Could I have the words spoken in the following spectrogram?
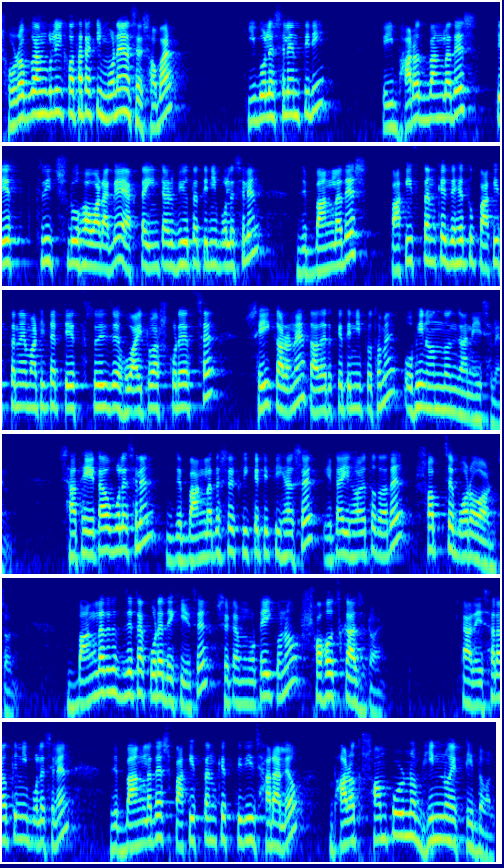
সৌরভ গাঙ্গুলির কথাটা কি মনে আছে সবার? কি বলেছিলেন তিনি? এই ভারত বাংলাদেশ টেস্ট সিরিজ শুরু হওয়ার আগে একটা ইন্টারভিউতে তিনি বলেছিলেন যে বাংলাদেশ পাকিস্তানকে যেহেতু পাকিস্তানের মাটিতে টেস্ট সিরিজে হোয়াইট ওয়াশ করে এসছে, সেই কারণে তাদেরকে তিনি প্রথমে অভিনন্দন জানিয়েছিলেন। সাথে এটাও বলেছিলেন যে বাংলাদেশের ক্রিকেট ইতিহাসে এটাই হয়তো তাদের সবচেয়ে বড় অর্জন। বাংলাদেশ যেটা করে দেখিয়েছে, সেটা মোটেই কোনো সহজ কাজ নয়। আর এছাড়াও তিনি বলেছিলেন যে বাংলাদেশ পাকিস্তানকে সিরিজ হারালেও ভারত সম্পূর্ণ ভিন্ন একটি দল।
